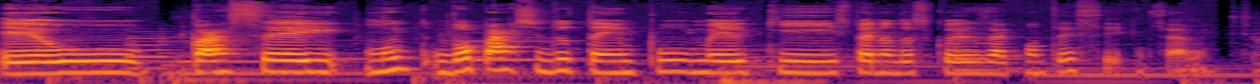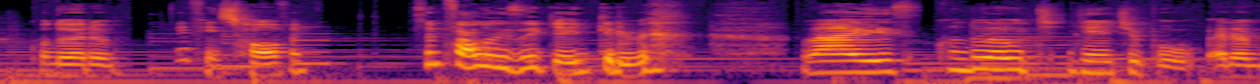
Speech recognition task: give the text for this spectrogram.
Eu passei muito, boa parte do tempo meio que esperando as coisas acontecerem, sabe? Quando eu era, enfim, jovem. Sempre falo isso aqui, é incrível. Mas quando eu tinha, tipo, era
